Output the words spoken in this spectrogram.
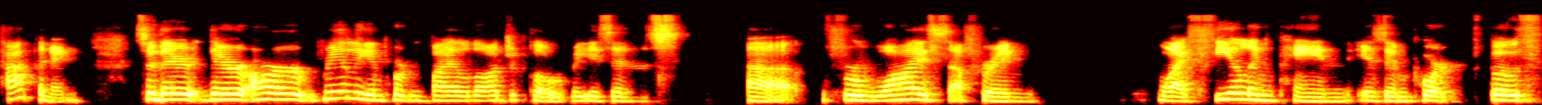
happening. So there there are really important biological reasons uh, for why suffering why feeling pain is important, both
